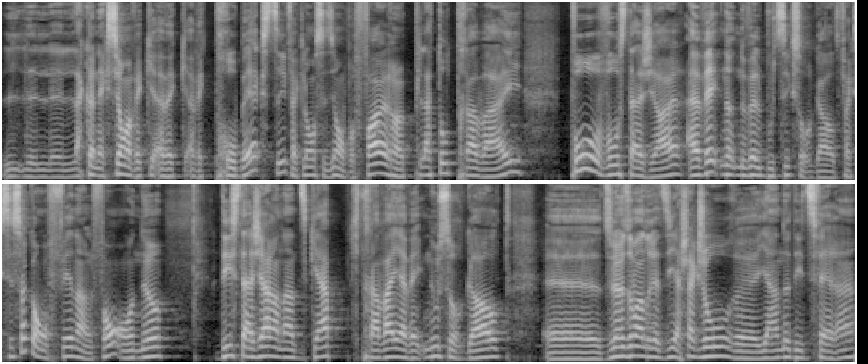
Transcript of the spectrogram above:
la connexion avec, avec, avec Probex. tu sais. Fait là, on s'est dit, on va faire un plateau de travail pour vos stagiaires avec notre nouvelle boutique sur Garde. Fait que c'est ça qu'on fait, dans le fond. On a des stagiaires en handicap qui travaillent avec nous sur Galt euh, du lundi au vendredi. À chaque jour, euh, il y en a des différents.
